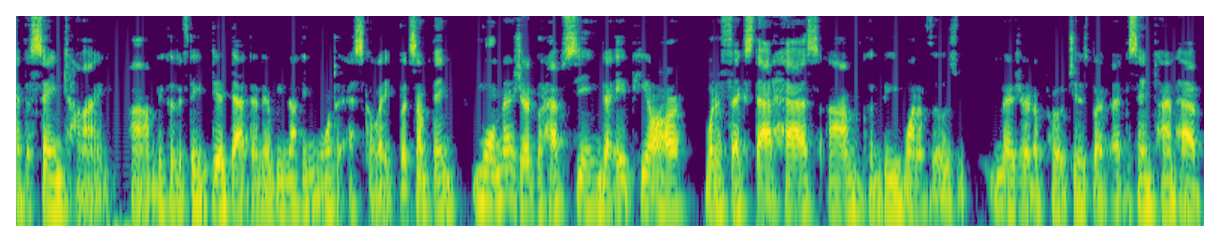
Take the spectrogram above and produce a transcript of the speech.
at the same time, um, because if they did that, then there'd be nothing more to escalate. But something more measured, perhaps seeing the APR, what effects that has, um, could be one of those measured approaches, but at the same time have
